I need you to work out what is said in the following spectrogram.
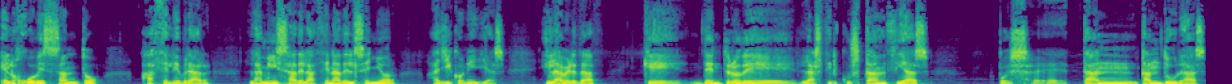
el jueves santo a celebrar la misa de la Cena del Señor allí con ellas. Y la verdad que dentro de las circunstancias pues eh, tan tan duras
